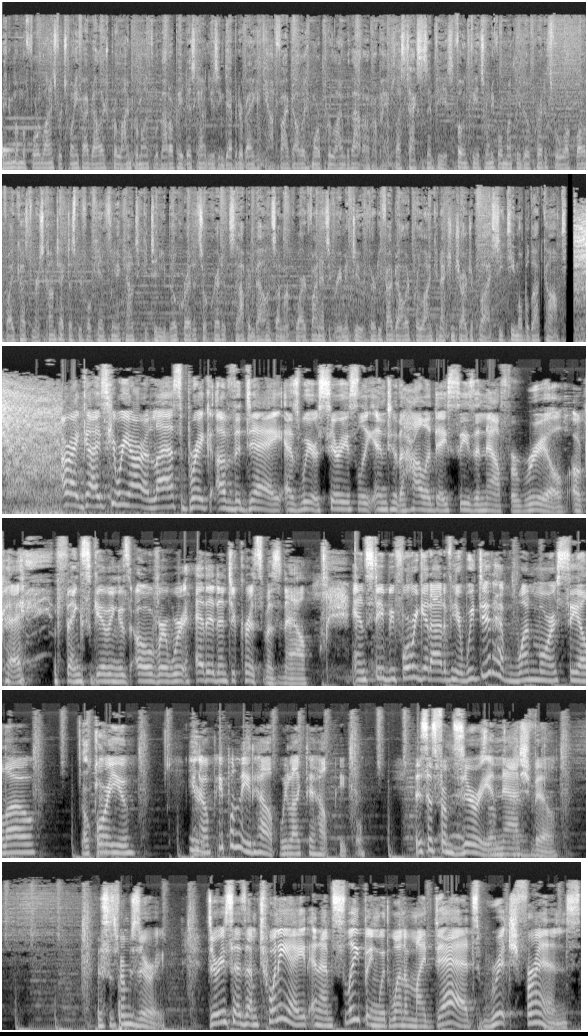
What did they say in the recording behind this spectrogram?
Minimum of four lines for $25 per line per month with auto pay discount using debit or bank account. $5 more per line without auto pay, plus taxes and fees. Phone fee at 24 monthly bill credits for well qualified customers. Contact us before canceling account to continue bill credits or credit stop and balance on required finance agreement due. $35 per line connection charge applies. Ctmobile.com. All right, guys, here we are, our last break of the day as we are seriously into the holiday season now for real, okay? Thanksgiving is over. We're headed into Christmas now. And Steve, before we get out of here, we did have one more CLO Okay. for you. You know, people need help. We like to help people. This is from Zuri in Nashville. This is from Zuri. Zuri says, I'm 28 and I'm sleeping with one of my dad's rich friends.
